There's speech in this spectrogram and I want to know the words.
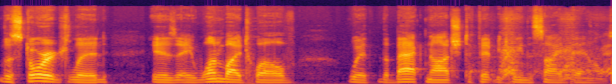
The storage lid is a 1 by 12 with the back notch to fit between the side panels.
